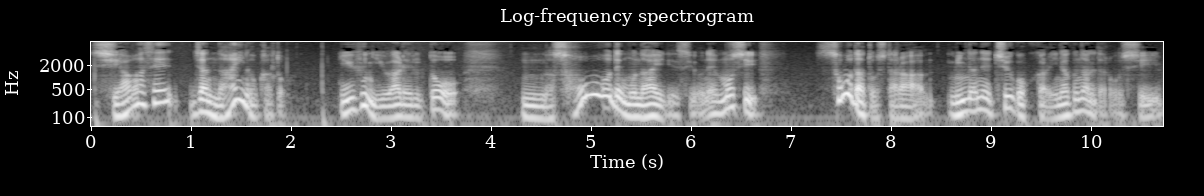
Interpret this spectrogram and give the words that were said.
幸せじゃないのかというふうに言われると、うん、そうでもないですよね。もしそうだとしたらみんなね中国からいなくなるだろうし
